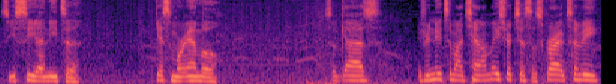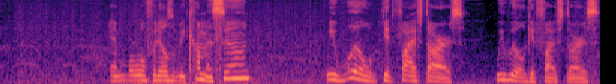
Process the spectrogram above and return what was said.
So you see I need to get some more ammo. So guys, if you're new to my channel, make sure to subscribe to me. And more videos will be coming soon. We will get 5 stars. We will get 5 stars.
